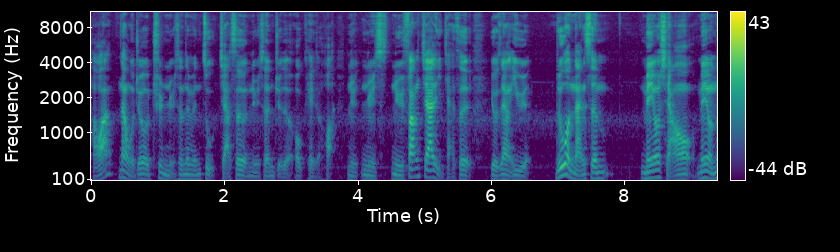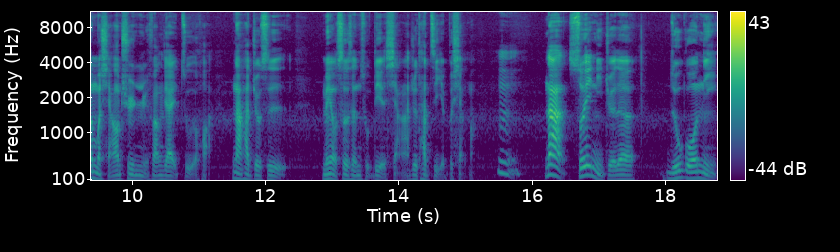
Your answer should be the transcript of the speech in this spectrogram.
好啊，那我就去女生那边住。假设女生觉得 OK 的话，女女女方家里假设有这样意愿，如果男生没有想要没有那么想要去女方家里住的话，那他就是没有设身处地的想啊，就他自己也不想嘛。嗯，那所以你觉得，如果你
